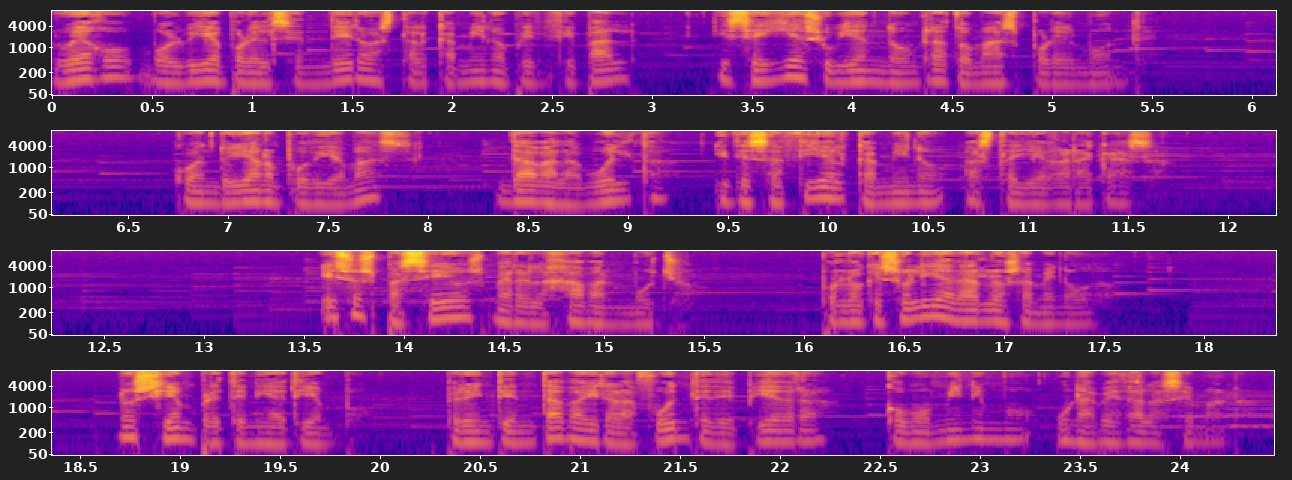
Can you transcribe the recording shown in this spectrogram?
Luego volvía por el sendero hasta el camino principal y seguía subiendo un rato más por el monte. Cuando ya no podía más, daba la vuelta y deshacía el camino hasta llegar a casa. Esos paseos me relajaban mucho, por lo que solía darlos a menudo. No siempre tenía tiempo, pero intentaba ir a la fuente de piedra como mínimo una vez a la semana.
